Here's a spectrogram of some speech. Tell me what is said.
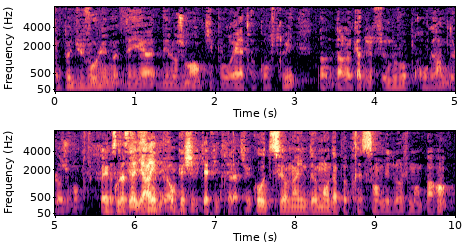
un peu du volume des, des logements qui pourraient être construits dans, dans le cadre de ce nouveau programme de logement? Bah, Parce que là, écoutez, ça, il n'y a rien, aucun chiffre qui a filtré là-dessus. Écoute, si on a une demande d'à peu près 100 000 logements par an,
